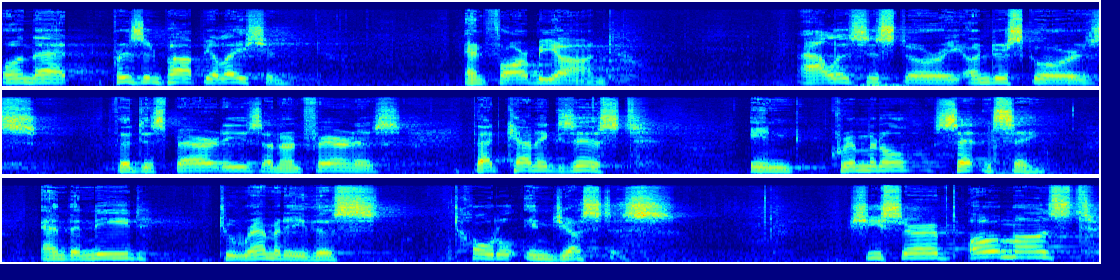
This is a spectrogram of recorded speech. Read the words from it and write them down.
on that prison population and far beyond. Alice's story underscores the disparities and unfairness that can exist in criminal sentencing and the need to remedy this total injustice. She served almost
